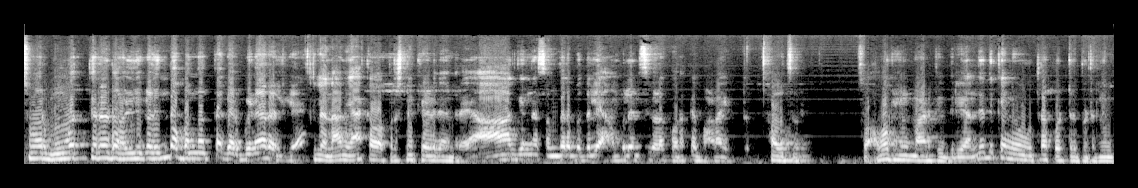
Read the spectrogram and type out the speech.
ಸುಮಾರು ಮೂವತ್ತೆರಡು ಹಳ್ಳಿಗಳಿಂದ ಬಂದಂತ ಗರ್ಭಿಣಿಯರಲ್ಲಿಗೆ ಇಲ್ಲ ನಾನು ಯಾಕೆ ಅವ ಪ್ರಶ್ನೆ ಕೇಳಿದೆ ಅಂದ್ರೆ ಆಗಿನ ಸಂದರ್ಭದಲ್ಲಿ ಆಂಬುಲೆನ್ಸ್ಗಳ ಕೊರತೆ ಬಹಳ ಇತ್ತು. ಹೌದು ಸರ್. ಸೊ ಅವಾಗ ಹೆಂಗ್ ಮಾಡ್ತಿದ್ರಿ? ಅಂದಿದ್ದಕ್ಕೆ ನೀವು ಉತ್ತರ ಕೊಟ್ಟಿರ್ಬಿಟ್ರಿ. ನಿಮ್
